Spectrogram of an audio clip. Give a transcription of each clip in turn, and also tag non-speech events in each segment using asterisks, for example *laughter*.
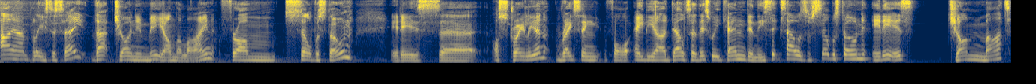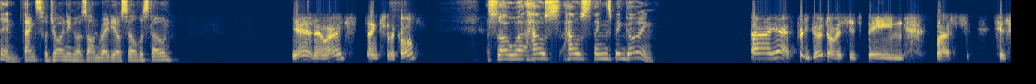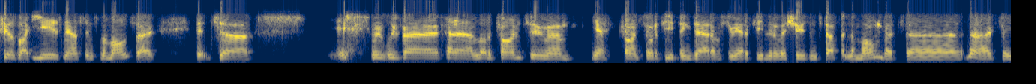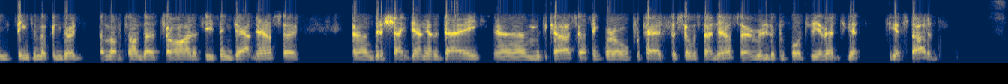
I am pleased to say that joining me on the line from Silverstone, it is uh, Australian racing for ADR Delta this weekend in the six hours of Silverstone. It is John Martin. Thanks for joining us on Radio Silverstone. Yeah, no worries. Thanks for the call. So, uh, how's how's things been going? Uh, yeah, it's pretty good. Obviously, it's been well, it feels like years now since Le Mans, so it's uh, *laughs* we, we've uh, had a lot of time to um, yeah try and sort a few things out. Obviously, we had a few little issues and stuff at Le Mans, but uh, no, hopefully things are looking good. A lot of time to iron a few things out now, so. Um, did a shakedown the other day um, with the car, so I think we're all prepared for Silverstone now. So really looking forward to the event to get to get started.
